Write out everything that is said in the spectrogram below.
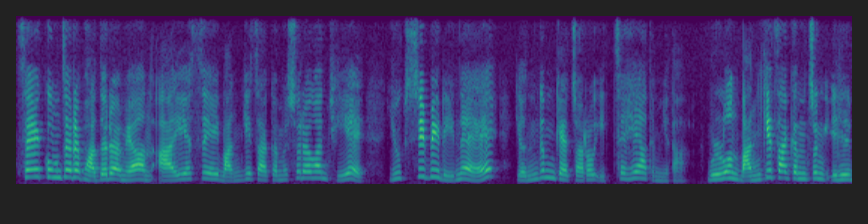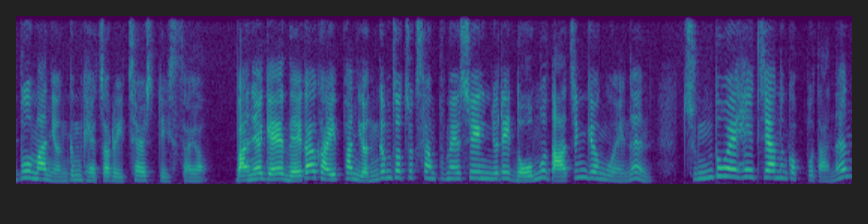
세액 공제를 받으려면 ISA 만기 자금을 수령한 뒤에 60일 이내에 연금 계좌로 이체해야 됩니다. 물론 만기 자금 중 일부만 연금 계좌로 이체할 수도 있어요. 만약에 내가 가입한 연금저축 상품의 수익률이 너무 낮은 경우에는 중도에 해지하는 것보다는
